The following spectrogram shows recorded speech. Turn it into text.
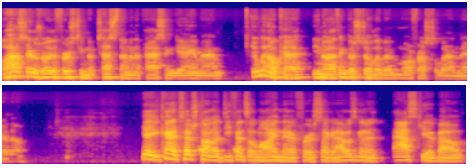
Ohio State was really the first team to test them in the passing game, and it went okay. You know, I think there's still a little bit more for us to learn there, though. Yeah, you kind of touched on the defensive line there for a second. I was going to ask you about,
